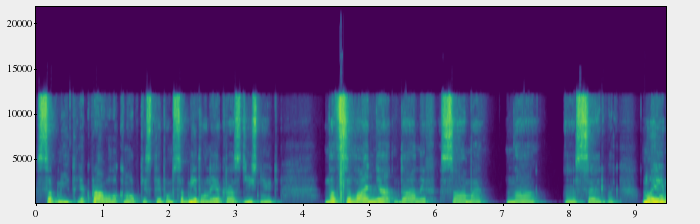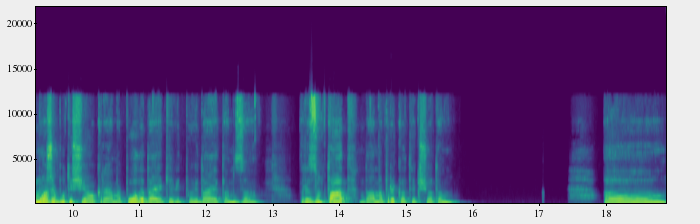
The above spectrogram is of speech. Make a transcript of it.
Submit. Як правило, кнопки з типом Submit, вони якраз здійснюють надсилання даних саме на е, сервер. Ну і може бути ще окреме поле, да, яке відповідає там за результат. Да, Наприклад, якщо там е,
